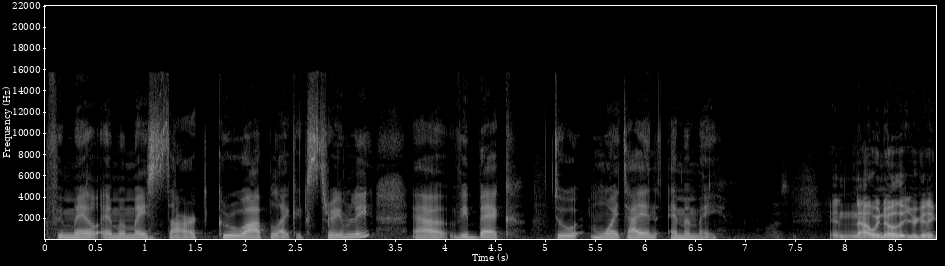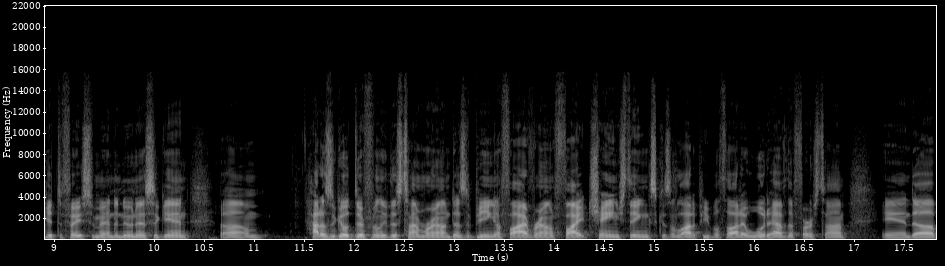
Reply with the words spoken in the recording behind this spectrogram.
female MMA start grew up like extremely uh, we back to Muay Thai and MMA and now we know that you're going to get to face Amanda Nunes again um, how does it go differently this time around? Does it being a five round fight change things? Because a lot of people thought it would have the first time. And uh,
